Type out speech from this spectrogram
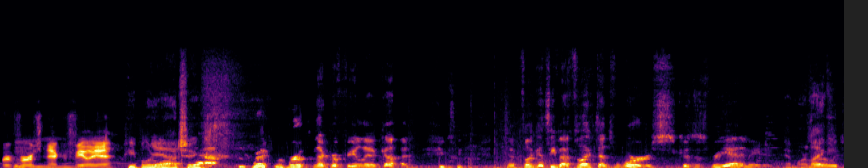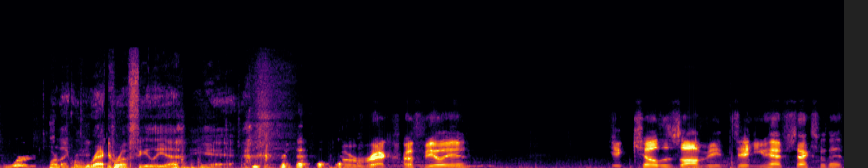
reverse necrophilia. People are yeah. watching. Yeah, reverse necrophilia. God, I feel like it's even. I feel like that's worse because it's reanimated. Yeah, more like so like- it's worse. More like recrophilia. Yeah. Recrophilia. You kill the zombie and then you have sex with it?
